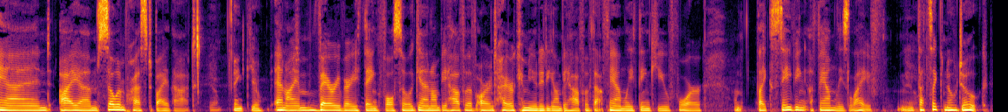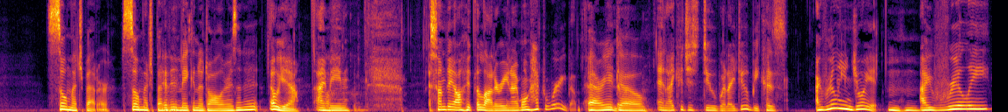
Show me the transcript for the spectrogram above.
And I am so impressed by that Yeah. Thank you. and I am very, very thankful. So again, on behalf of our entire community, on behalf of that family, thank you for um, like saving a family's life. I mean, That's like no joke. So much better. So much better than making a dollar, isn't it? Oh, yeah. I mean, someday I'll hit the lottery and I won't have to worry about that. There you go. and I could just do what I do because I really enjoy it. Mm-hmm. I really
